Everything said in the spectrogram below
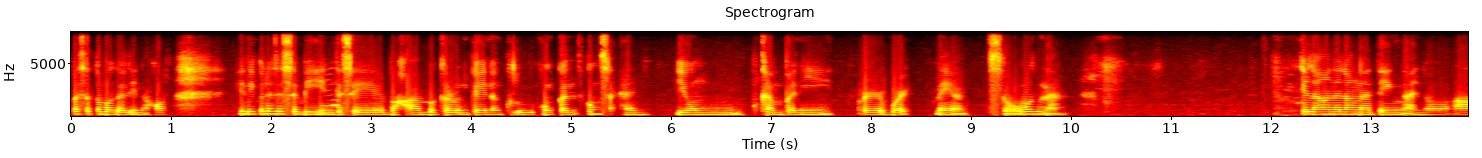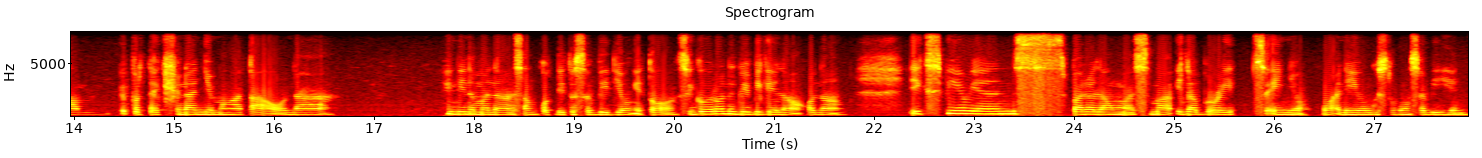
basta tumagal din ako. Hindi ko na sasabihin kasi baka magkaroon kayo ng clue kung, kung saan yung company or work na yun. So, wag na. Kailangan na lang nating ano, um, i-protectionan yung mga tao na hindi naman na sangkot dito sa video ito. Siguro nagbibigay lang ako ng experience para lang mas ma-elaborate sa inyo kung ano yung gusto kong sabihin.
